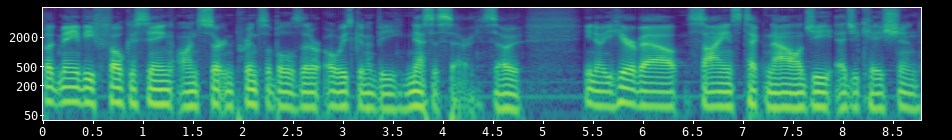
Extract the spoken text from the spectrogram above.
but maybe focusing on certain principles that are always going to be necessary. So, you know, you hear about science, technology, education,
